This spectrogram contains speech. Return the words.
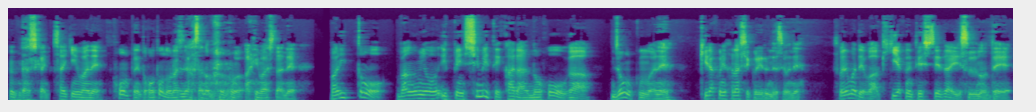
確かに。最近はね、本編とほとんど同じ長さのものもありましたね。割と番組を一遍閉めてからの方が、ジョン君はね、気楽に話してくれるんですよね。それまでは聞き役に徹してたりするので、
